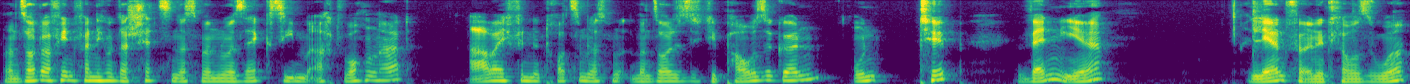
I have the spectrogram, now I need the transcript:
Man sollte auf jeden Fall nicht unterschätzen, dass man nur sechs, sieben, acht Wochen hat. Aber ich finde trotzdem, dass man, sollte sich die Pause gönnen. Und Tipp, wenn ihr lernt für eine Klausur,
